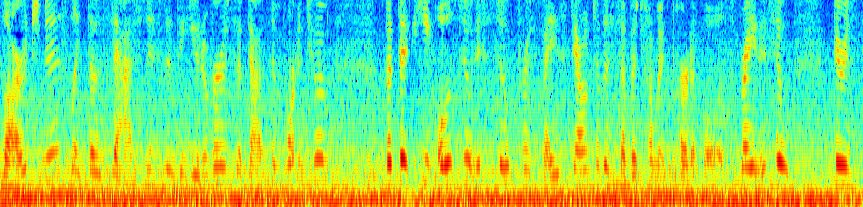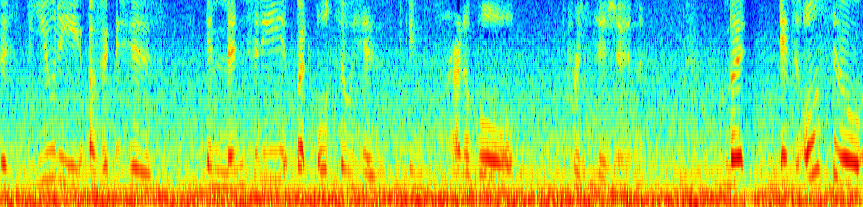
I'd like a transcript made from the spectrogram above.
largeness, like the vastness of the universe, that that's important to him, but that he also is so precise down to the subatomic particles, right? So there's this beauty of his immensity, but also his incredible precision. But it's also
